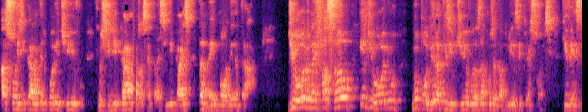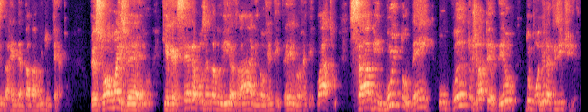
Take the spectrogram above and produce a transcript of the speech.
ações de caráter coletivo, que os sindicatos, as centrais sindicais também podem entrar. De olho na inflação e de olho no poder aquisitivo das aposentadorias e pensões, que vem sendo arrebentado há muito tempo. Pessoal mais velho, que recebe aposentadorias lá de 93, 94, sabe muito bem o quanto já perdeu do poder aquisitivo,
